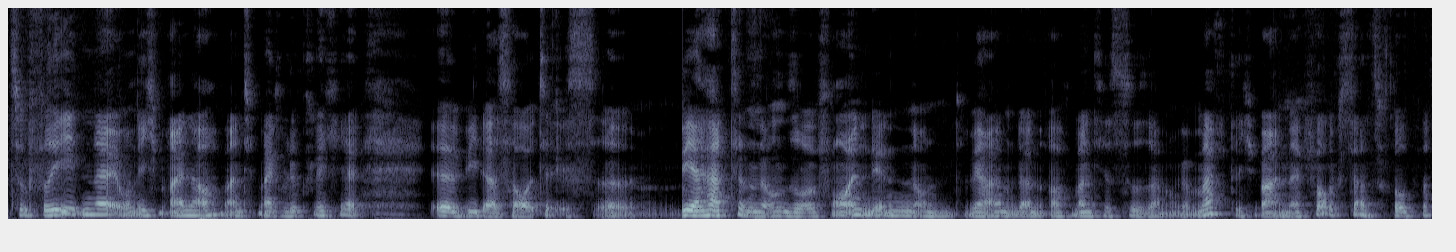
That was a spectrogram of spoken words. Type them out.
zufriedene und ich meine auch manchmal glücklicher, äh, wie das heute ist. Äh, wir hatten unsere Freundinnen und wir haben dann auch manches zusammen gemacht. Ich war in der Volkstanzgruppe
